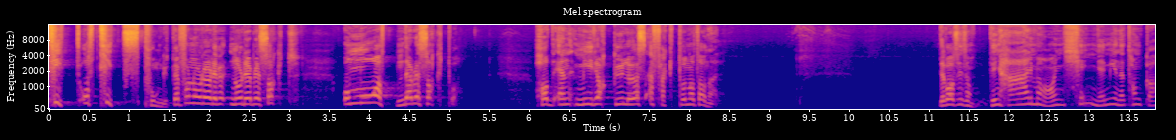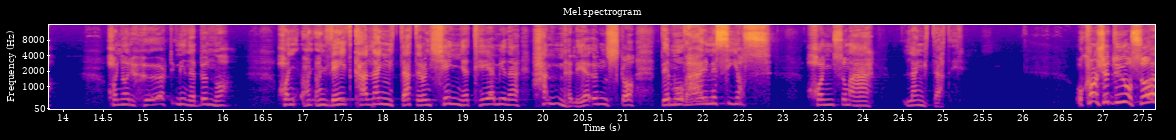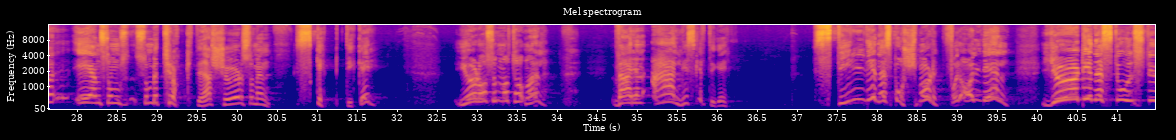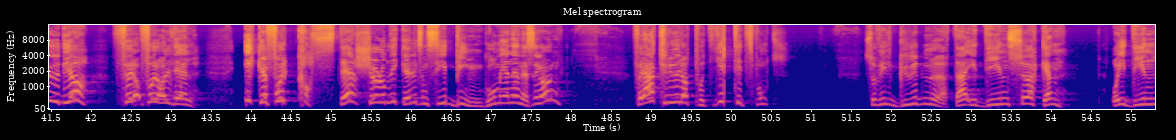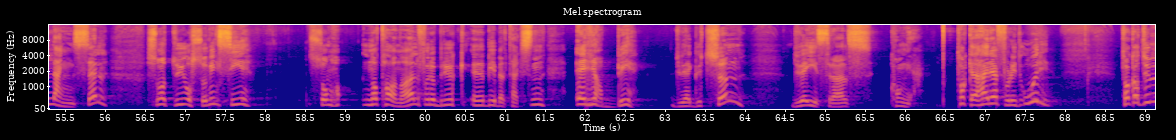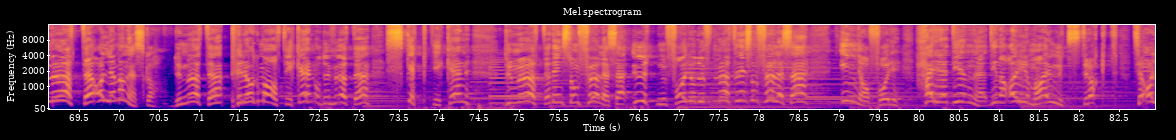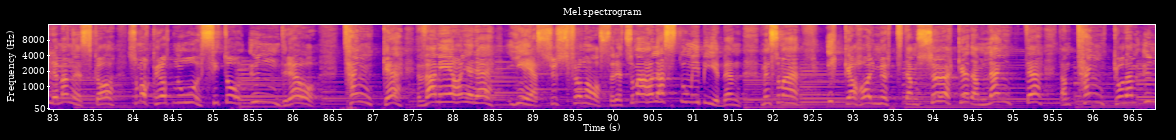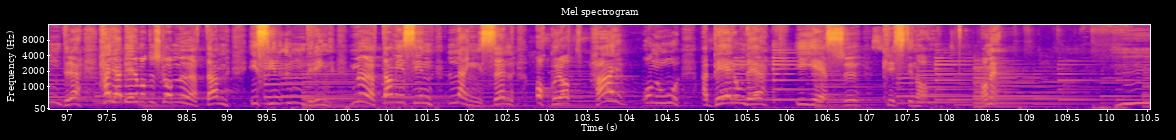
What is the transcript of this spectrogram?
titt og tidspunktet for når det, når det ble sagt, og måten det ble sagt på, hadde en mirakuløs effekt på Nathanael. Det var liksom Denne mannen kjenner mine tanker. Han har hørt mine bønner. Han, han, han, vet hva jeg lengter etter. Han kjenner til mine hemmelige ønsker. Det må være Messias, han som jeg lengter etter. Og Kanskje du også er en som, som betrakter deg sjøl som en skeptiker. Gjør da som Nathanael. Vær en ærlig skeptiker. Still dine spørsmål, for all del. Gjør dine studier, for, for all del. Ikke forkast det, sjøl om du ikke liksom sier bingo med en eneste gang. For jeg tror at på et gitt tidspunkt så vil Gud møte deg i din søken og i din lengsel, sånn at du også vil si, som Nathanael, for å bruke eh, bibelteksten, Rabbi, du er Guds sønn, du er Israels konge. Takker deg, Herre, for ditt ord. Takk at du møter alle mennesker. Du møter pragmatikeren, og du møter skeptikeren. Du møter den som føler seg utenfor, og du møter den som føler seg innafor. Herre, dine, dine armer er utstrakt til alle mennesker som akkurat nå sitter og undrer og tenker Hvem er han derre Jesus fra Nasaret, som jeg har lest om i Bibelen, men som jeg ikke har møtt? De søker, de lengter, de tenker og de undrer. Herre, jeg ber om at du skal møte dem i sin undring. Møte dem i sin lengsel akkurat her og nå. Jeg ber om det i Jesu Kristi navn. Amen.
